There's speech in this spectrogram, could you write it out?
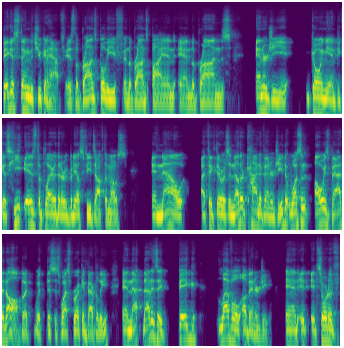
biggest thing that you can have is lebron's belief and lebron's buy-in and lebron's energy going in because he is the player that everybody else feeds off the most and now I think there was another kind of energy that wasn't always bad at all, but with this is Westbrook and Beverley, and that that is a big level of energy. And it it sort of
